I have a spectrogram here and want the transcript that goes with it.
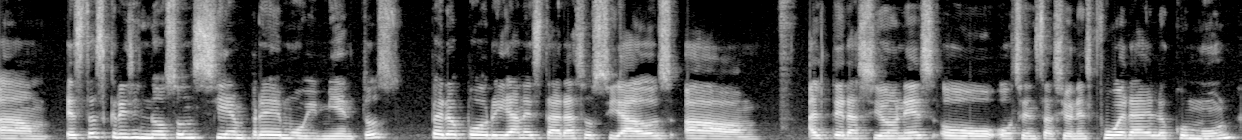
Um, estas crisis no son siempre movimientos, pero podrían estar asociados a alteraciones o, sensaciones fuera de lo común,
